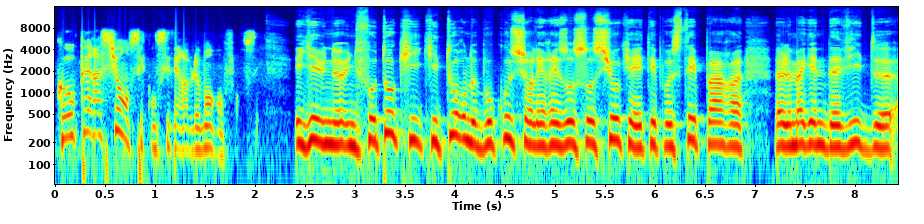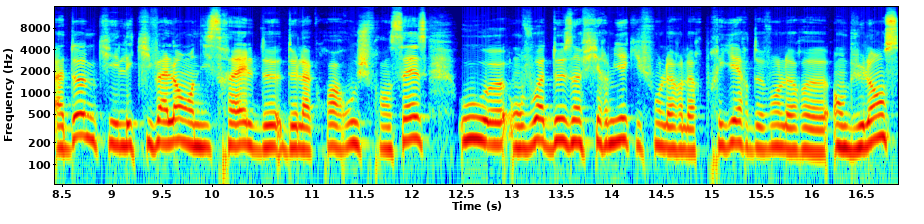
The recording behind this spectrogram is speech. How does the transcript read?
coopération s'est considérablement renforcée. Il y a une, photo qui, tourne beaucoup sur les réseaux sociaux qui a été postée par le Magen David Adom, qui est l'équivalent en Israël de, la Croix-Rouge française, où on voit deux infirmiers qui font leur, leur prière devant leur ambulance.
